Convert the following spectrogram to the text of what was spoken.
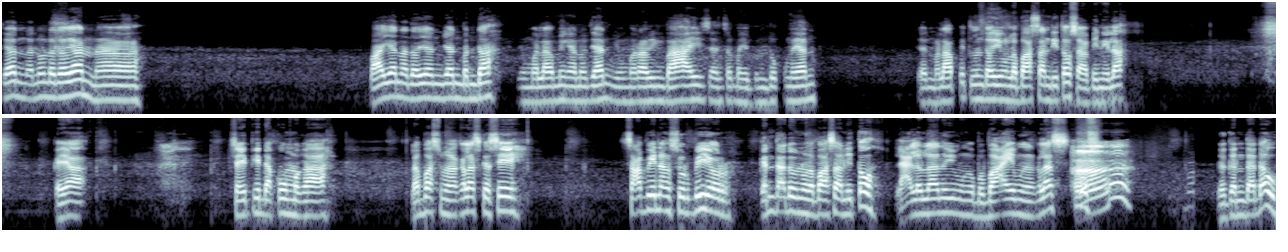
Yan, ano na daw yan? Na bayan na daw yan dyan banda. Yung malaming ano dyan, yung maraming bahay saan sa may bundok na yan. Yan, malapit lang daw yung labasan dito, sabi nila. Kaya excited akong makalabas mga kalas kasi sabi ng surveyor, ganda daw ng labasan nito. Lalo-lalo yung mga babae mga kalas. Gaganda daw.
